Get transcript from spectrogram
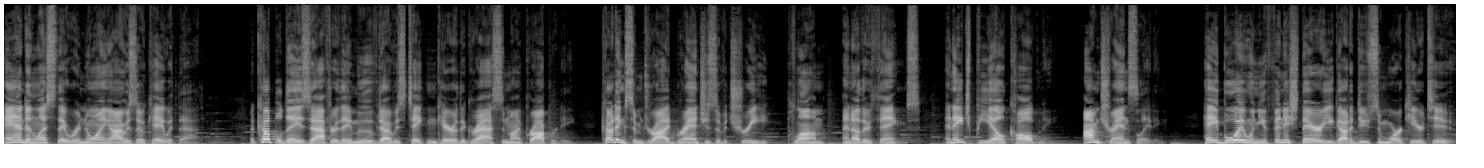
and unless they were annoying, I was okay with that. A couple days after they moved, I was taking care of the grass in my property, cutting some dried branches of a tree, plum, and other things, and HPL called me. I'm translating. Hey boy, when you finish there, you gotta do some work here too.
